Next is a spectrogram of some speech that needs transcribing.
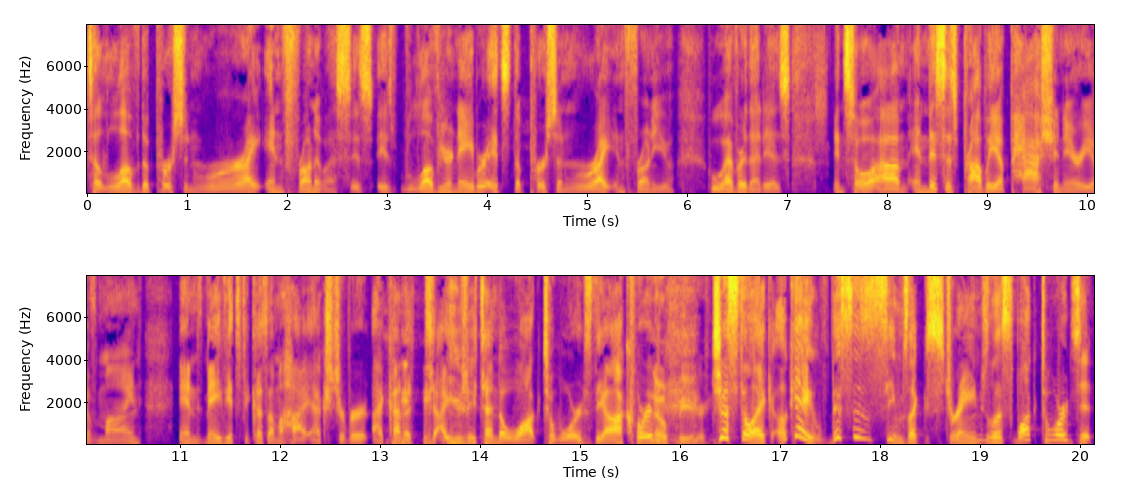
To love the person right in front of us is is love your neighbor. It's the person right in front of you whoever that is. And so um, and this is probably a passion area of mine and maybe it's because i'm a high extrovert. I kind of i usually tend to walk towards the awkward. No fear. just to like okay this is seems like strange. Let's walk towards it.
